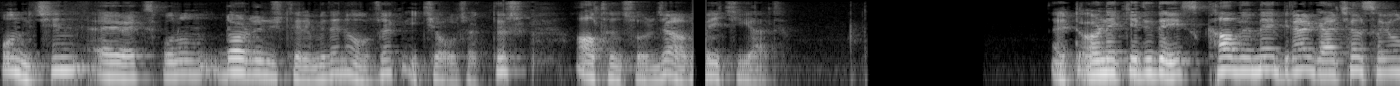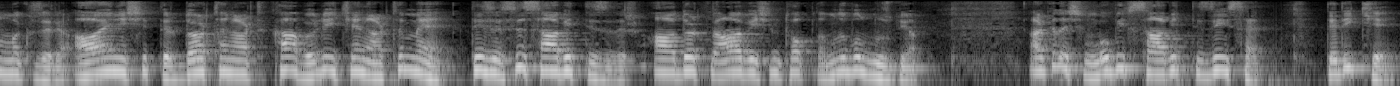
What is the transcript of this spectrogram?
Onun için evet bunun dördüncü terimi de ne olacak? 2 olacaktır. Altıncı sorunun cevabı 2 geldi. Evet örnek 7'deyiz. K ve M birer gerçel sayı olmak üzere AN eşittir 4n artı K bölü 2n artı M dizisi sabit dizidir. A4 ve A5'in toplamını bulunuz diyor. Arkadaşım bu bir sabit dizi ise dedi ki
